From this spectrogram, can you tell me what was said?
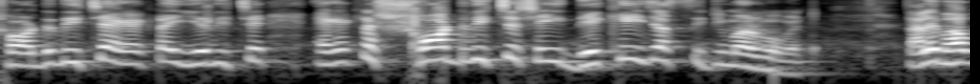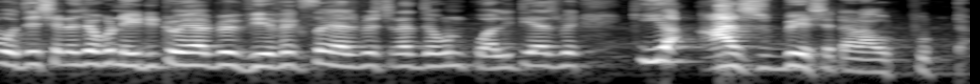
শর্ট দিচ্ছে, এক একটা ইয়ে দিচ্ছে, এক একটা শর্ট দিচ্ছে, সেই দেখেই জাস্ট সিটিমার মোমেন্ট তাহলে ভাবো যে সেটা যখন এডিট হয়ে আসবে ভিএফএক্স হয়ে আসবে, সেটা যখন কোয়ালিটি আসবে, কী আসবে সেটার আউটপুটটা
